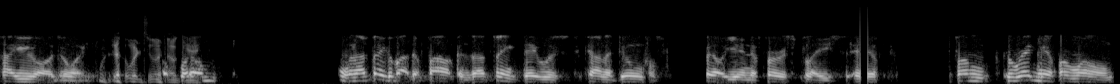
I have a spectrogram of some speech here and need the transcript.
How you all doing? We're, doing okay. Well, when I think about the Falcons, I think they was kind of doomed for failure in the first place. If, if I'm correct me if I'm wrong,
